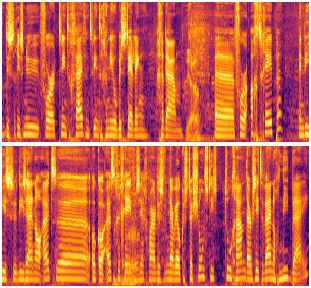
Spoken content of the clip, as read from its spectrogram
dus er is nu voor 2025 een nieuwe bestelling gedaan. Ja. eh, voor acht schepen. En die, is, die zijn al uit, eh, ook al uitgegeven, zeg maar. Dus naar welke stations die toe gaan, daar zitten wij nog niet bij.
